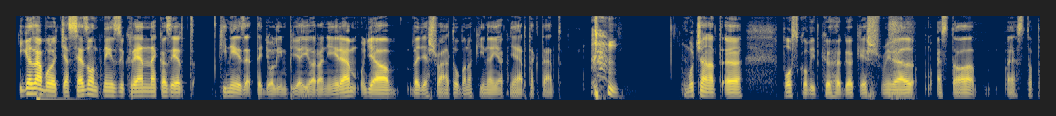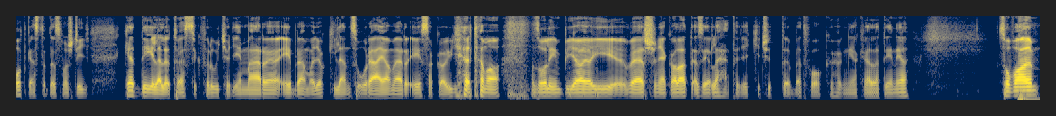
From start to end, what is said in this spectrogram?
igazából, hogyha a szezont nézzük, ennek azért kinézett egy olimpiai aranyérem, ugye a vegyes váltóban a kínaiak nyertek, tehát bocsánat, post-covid köhögök, és mivel ezt a ezt a podcastot, ezt most így kedd délelőtt vesszük fel, úgyhogy én már ébren vagyok 9 órája, mert éjszaka ügyeltem a, az olimpiai versenyek alatt, ezért lehet, hogy egy kicsit többet fogok köhögni a kelleténél. Szóval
